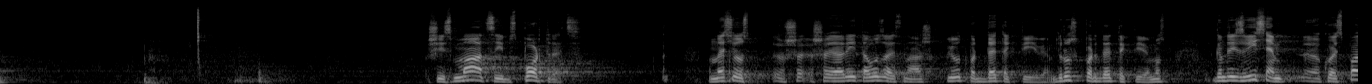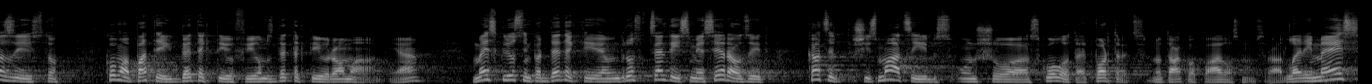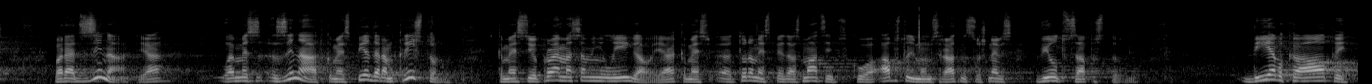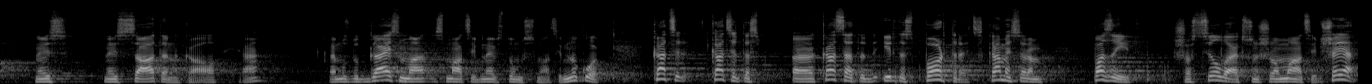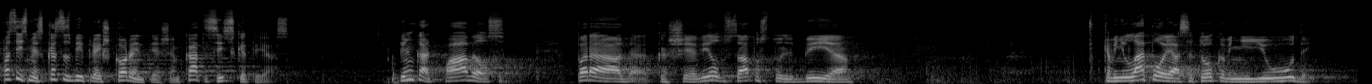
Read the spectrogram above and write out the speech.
šīs mācības portrets? Un es jūs šajā rītā uzaicināšu kļūt par detektīviem, drusku par detektīviem. Mums gandrīz visiem, uh, ko es pazīstu, ko man patīk detektīvu filmas, detektīvu romāni. Ja? Mēs kļūsim par detektīviem un drusku centīsimies ieraudzīt, kāds ir šīs mācības un šo skolotāju portrets no tā, ko Pāvils mums rāda. Lai arī mēs varētu zināt, ja, lai mēs zinātu, ka mēs piedarām Kristum, ka mēs joprojām esam viņa līgava, ja, ka mēs uh, turamies pie tās mācības, ko apstuļi mums ir atnesuši, nevis viltus apstuļi. Dieva kalpi, nevis, nevis sātana kalpi. Ja. Lai mums būtu gaisma mācība, nevis tumsas mācība. Nu, ko? Kāds ir, kāds ir, tas, kāds ir tas portrets, kā mēs varam pazīt šos cilvēkus un šo mācību? Šajā, pastīsimies, kas tas bija priekš korintiešiem, kā tas izskatījās. Pirmkārt, Pāvils parāda, ka šie viltus apstuļi bija, ka viņi lepojās ar to, ka viņi ir jūdi.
